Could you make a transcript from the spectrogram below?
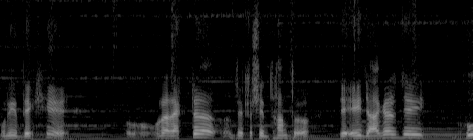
উনি দেখে ওনার একটা যেটা সিদ্ধান্ত যে এই জায়গার যে ভূ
